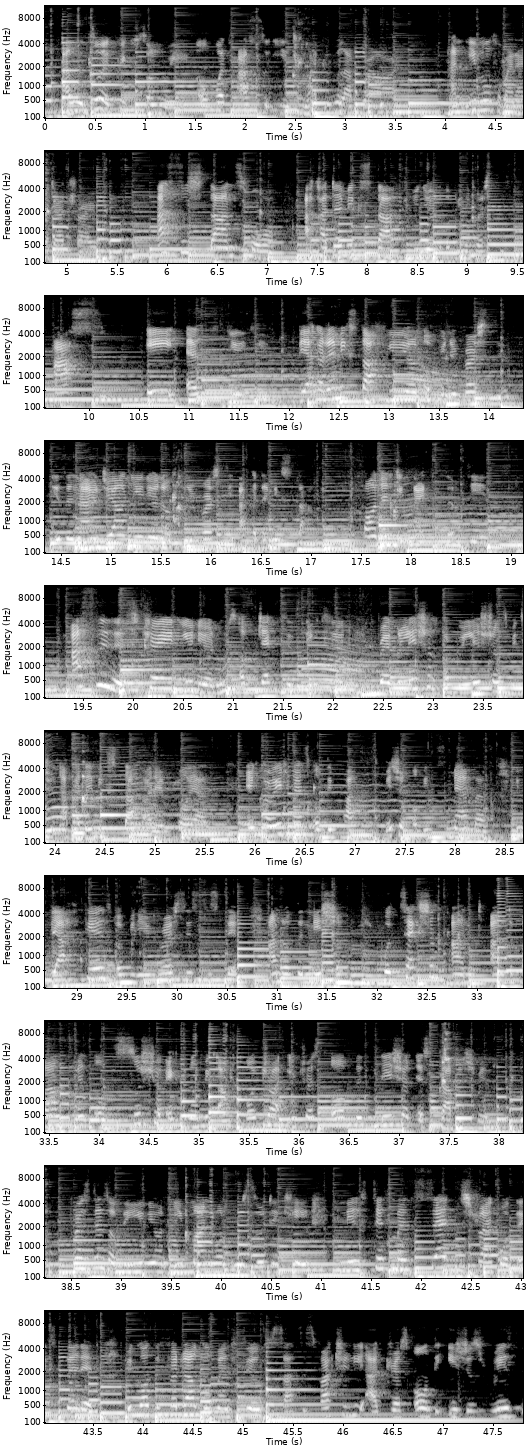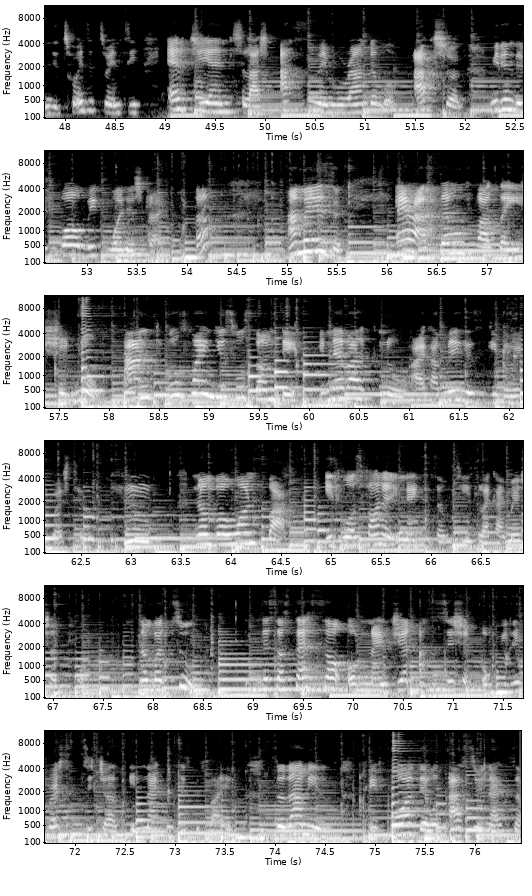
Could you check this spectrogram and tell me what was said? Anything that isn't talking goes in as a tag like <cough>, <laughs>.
is the Nigerian Union of University Academic Staff, founded in 1978. ASUU is a trade union whose objectives include regulation of relations between academic staff and employers, encouragement of the participation of its members in the affairs of the university system and of the nation, protection and advancement of the socio-economic in the 2020 FGN slash ASUU Memorandum of Action within the four-week warning strike. Huh? Amazing. Here are seven facts that you should know and will find useful someday. You never know. I can make this giveaway question. Hmm. Number one fact: It was founded in 1978, like I mentioned before. Number two: the successor of Nigerian Association of University Teachers in 1965. So that means before there was ASUU in 1978,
